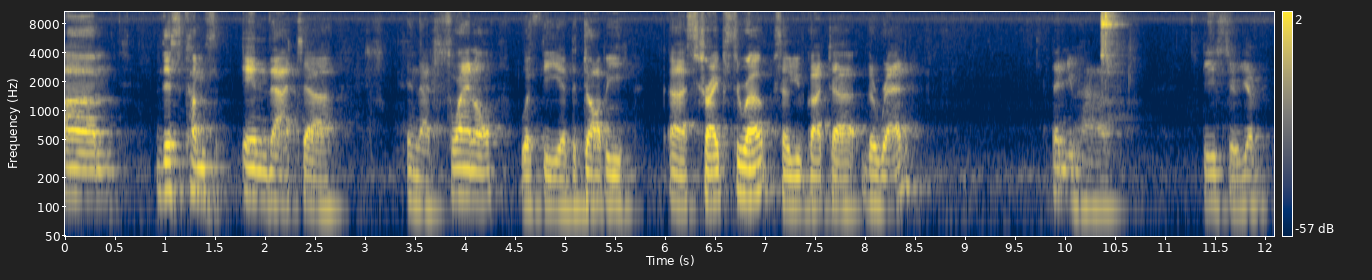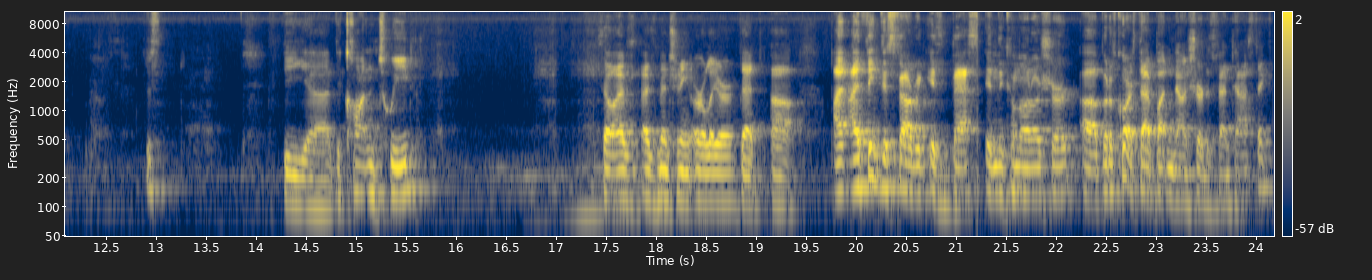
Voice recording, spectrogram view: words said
Um, this comes in that uh, in that flannel with the uh, the Dobby uh, stripes throughout. So you've got uh, the red. Then you have these two. You have just the uh, the cotton tweed so I was, I was mentioning earlier that uh, I, I, think this fabric is best in the kimono shirt, uh, but of course that button-down shirt is fantastic.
